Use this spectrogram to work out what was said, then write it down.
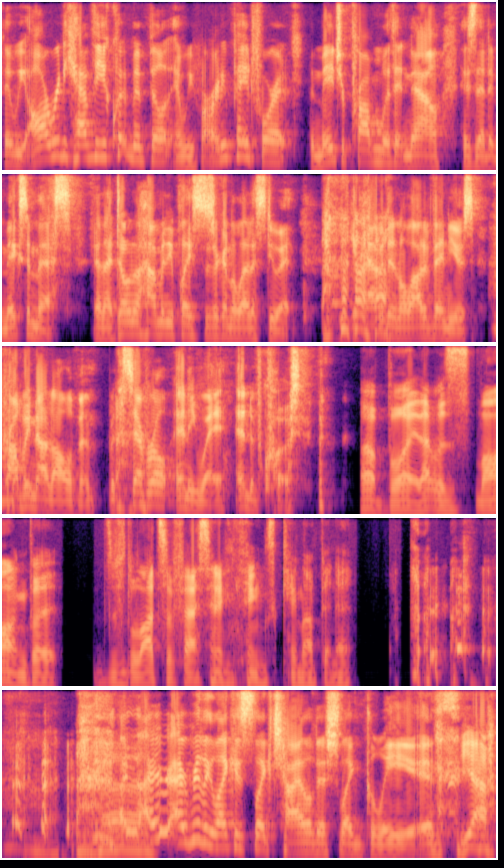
that we already have the equipment built and we've already paid for it. The major problem with it now is that it makes a mess. And I don't know how many places are going to let us do it. We can have it in a lot of venues. Probably not all of them, but several anyway. End of quote. Oh boy, that was long, but lots of fascinating things came up in it. I, I, I really like his like childish like glee and Yeah.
